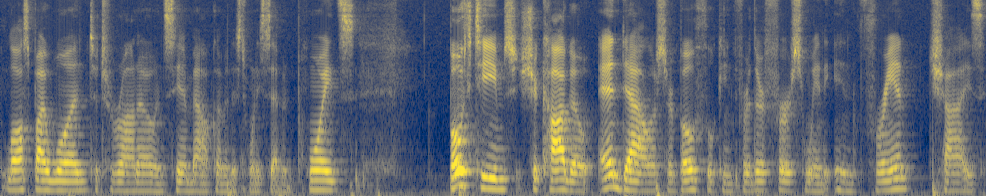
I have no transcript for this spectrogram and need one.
lost by one to Toronto and Sam Malcolm and his 27 points. Both teams, Chicago and Dallas, are both looking for their first win in franchise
